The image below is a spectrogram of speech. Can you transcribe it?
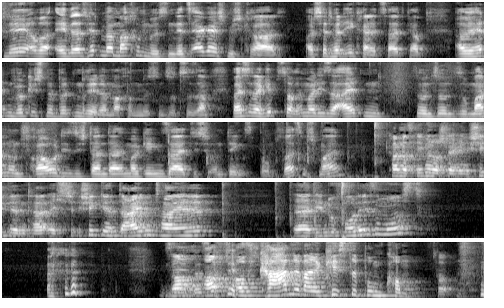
Nee, aber ey, das hätten wir machen müssen. Jetzt ärgere ich mich gerade. Aber ich hätte heute eh keine Zeit gehabt. Aber wir hätten wirklich eine Büttenrede machen müssen, so zusammen. Weißt du, da gibt's doch immer diese alten, so, so, so Mann und Frau, die sich dann da immer gegenseitig und Dingsbums. Weißt du, was ich meine? Komm, das kriegen wir noch schnell hin. Ich schicke dir, den Teil- ich schick dir deinen Teil, äh, den du vorlesen musst. So, Nee, auf, auf karnevalkiste.com. So.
